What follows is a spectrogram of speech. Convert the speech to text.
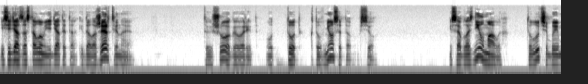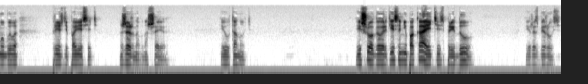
и сидят за столом, едят это идоложертвенное, то Ишуа говорит, вот тот, кто внес это все и соблазнил малых, то лучше бы ему было прежде повесить жернов на шею и утонуть. Ишуа говорит, если не покаетесь, приду и разберусь.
